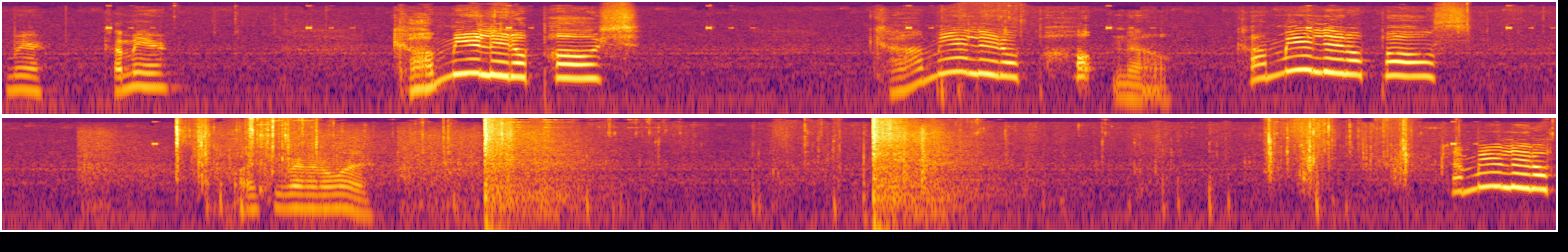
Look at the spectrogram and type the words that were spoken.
Come here. Come here. Come here, little Pulse. Come here, little Pulse. No. Come here, little Pulse. Why is he running away? Come here, little.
